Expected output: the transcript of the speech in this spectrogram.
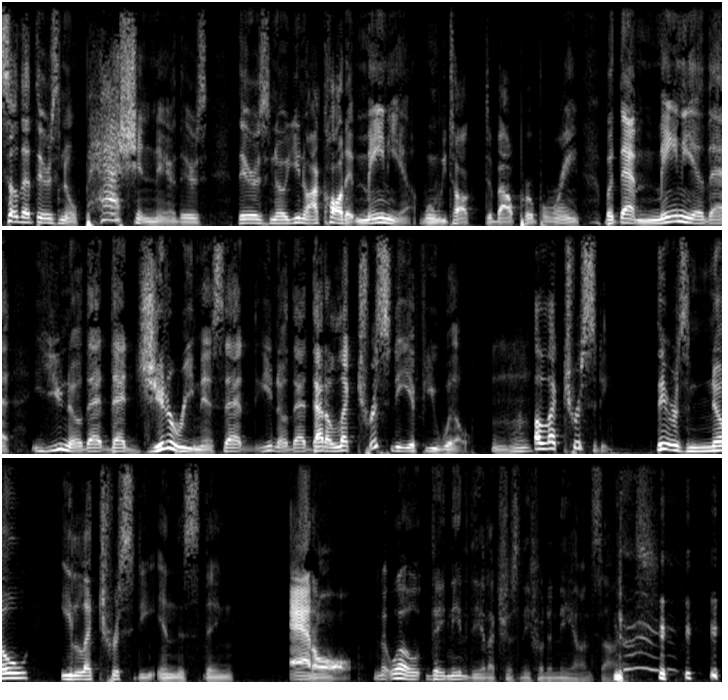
So that there's no passion there. There's there's no, you know, I called it mania when we talked about Purple Rain, but that mania, that you know, that that jitteriness, that you know, that that electricity, if you will, mm-hmm. electricity. There is no electricity in this thing at all. No, Well, they needed the electricity for the neon signs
